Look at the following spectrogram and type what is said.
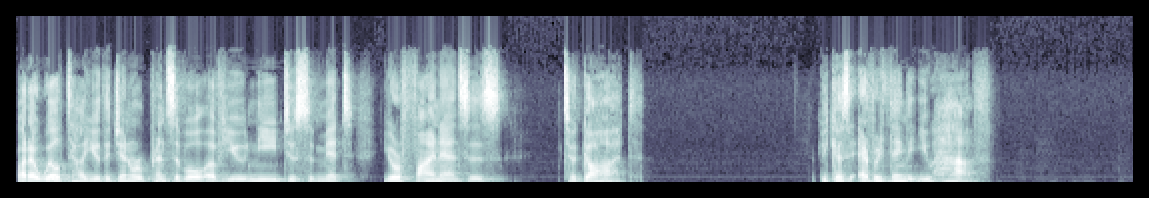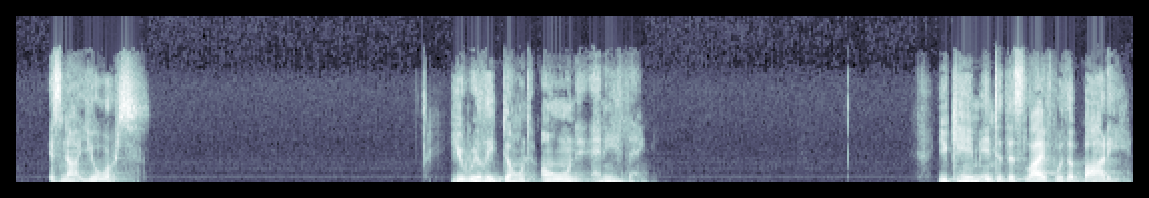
But I will tell you the general principle of you need to submit your finances to God. Because everything that you have is not yours. You really don't own anything. You came into this life with a body,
